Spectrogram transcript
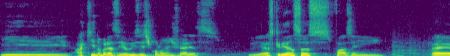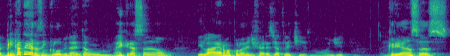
E aqui no Brasil existe colônia de férias. E as crianças fazem é, brincadeiras em clube, né? Então, recreação. E lá era uma colônia de férias de atletismo, onde crianças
